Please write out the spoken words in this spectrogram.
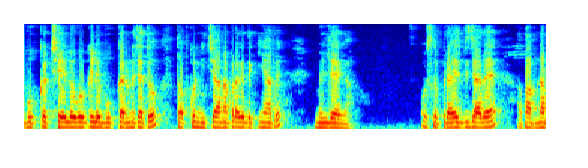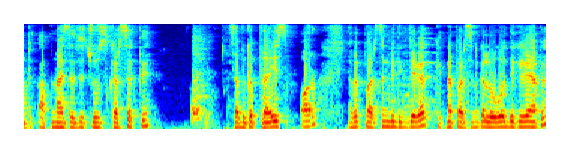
बुक कर छः लोगों के लिए बुक करना चाहते हो तो आपको नीचे आना पड़ेगा, देखिए यहाँ पे मिल जाएगा। उसका प्राइस भी ज़्यादा है, आप अपना अपना हिसाब से चूज़ कर सकते हैं। सभी का प्राइस और यहाँ पे पर्सन भी दिख जाएगा। कितना पर्सन का लोगो दिखेगा यहाँ पे?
